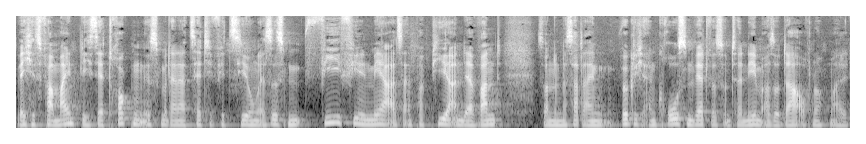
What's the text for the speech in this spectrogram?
welches vermeintlich sehr trocken ist mit einer Zertifizierung. Es ist viel, viel mehr als ein Papier an der Wand, sondern das hat einen, wirklich einen großen Wert fürs Unternehmen. Also da auch nochmal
